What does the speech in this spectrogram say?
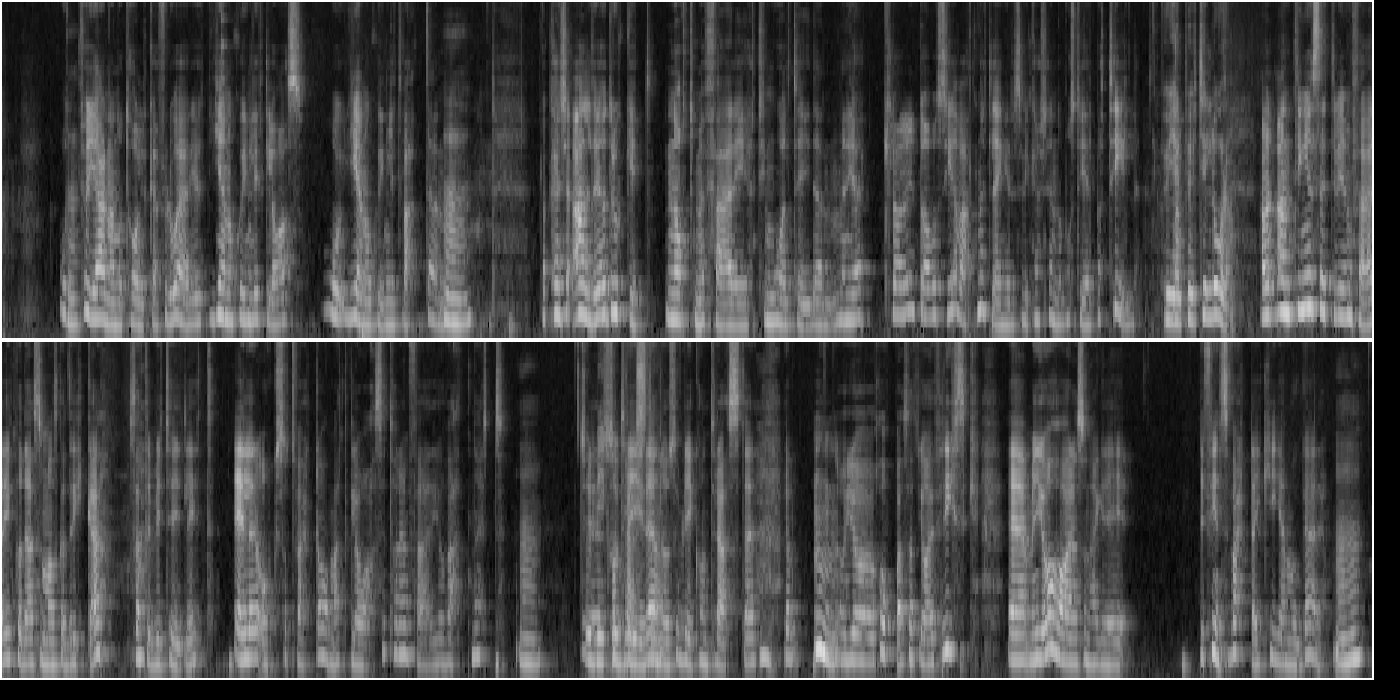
Mm. för hjärnan att tolka. För då är det ju ett genomskinligt glas och genomskinligt vatten. Mm. Jag kanske aldrig har druckit något med färg till måltiden men jag klarar inte av att se vattnet längre så vi kanske ändå måste hjälpa till. Hur hjälper vi till då? då? Ja, antingen sätter vi en färg på det som man ska dricka så att det blir tydligt. Eller också tvärtom, att glaset har en färg och vattnet. Mm. Så det blir Eh, så blir det kontraster. ändå så blir kontraster. Jag, och jag hoppas att jag är frisk. Eh, Men jag har en sån här grej. Det finns svarta IKEA-muggar. Mm.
